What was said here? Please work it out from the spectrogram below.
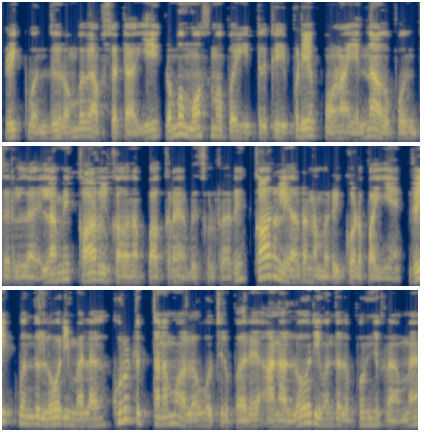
ரிக் வந்து ரொம்பவே அப்செட் ஆகி ரொம்ப மோசமா போய்கிட்டு இருக்கு. இப்படியே போனா என்ன ஆக போகுதுன்னு தெரியல. எல்லாமே காரலுக்காக தான் பாக்குறேன் அப்படின்னு சொல்றாரு. காரல் யாரா நம்ம ரிக்கோட பையன். ரிக் வந்து லோரி மேல குருட்டுத்தனமா லவ் வச்சிருப்பாரு. ஆனா லோரி வந்து அதை புரிஞ்சுக்கிறாம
